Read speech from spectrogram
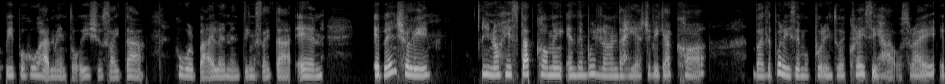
people who had mental issues like that, who were violent and things like that. And eventually, you know, he stopped coming, and then we learned that he actually got caught by the police and was put into a crazy house, right? A,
